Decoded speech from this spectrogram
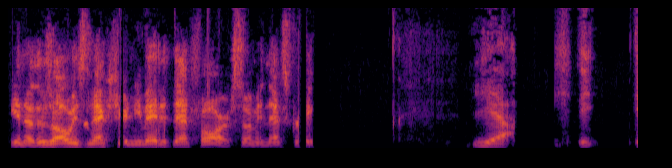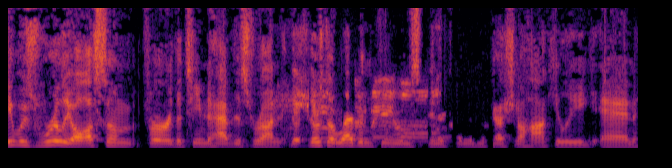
you know, there's always next year, and you made it that far. So I mean, that's great. Yeah, it, it was really awesome for the team to have this run. There's 11 teams in the Professional Hockey League, and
